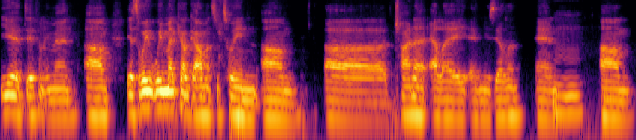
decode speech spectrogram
Yeah, definitely, man. Um, yeah, so we, we make our garments between um, uh, China, LA, and New Zealand, and Mhm. um,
